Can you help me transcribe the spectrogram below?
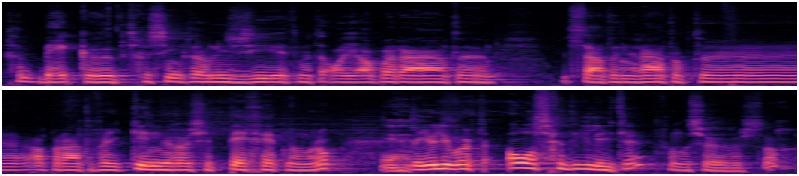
gebackupt, gesynchroniseerd met al je apparaten. Het staat inderdaad op de apparaten van je kinderen als je pech hebt, noem maar op. Ja. Bij jullie wordt alles gedelete van de servers, toch?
